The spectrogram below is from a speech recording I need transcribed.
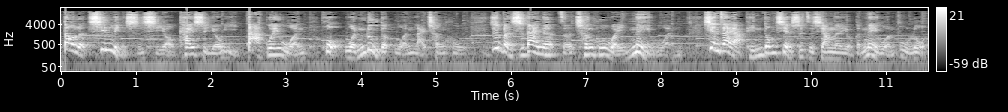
到了清领时期哦，开始有以大龟文或文路的文来称呼。日本时代呢，则称呼为内文。现在啊，屏东县狮子乡呢有个内文部落，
